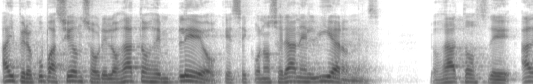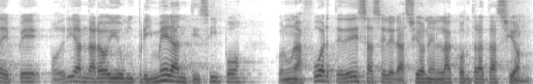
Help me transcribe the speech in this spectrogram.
hay preocupación sobre los datos de empleo que se conocerán el viernes. Los datos de ADP podrían dar hoy un primer anticipo con una fuerte desaceleración en la contratación.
